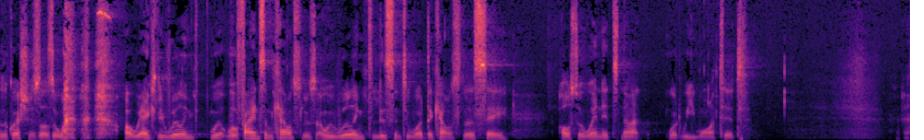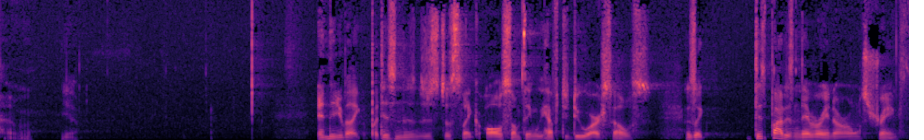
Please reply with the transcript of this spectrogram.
So the question is also, are we actually willing? We'll, we'll find some counselors. Are we willing to listen to what the counselors say, also when it's not what we wanted? Um, yeah. And then you're like, but isn't this just like all something we have to do ourselves? It's like this part is never in our own strength.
